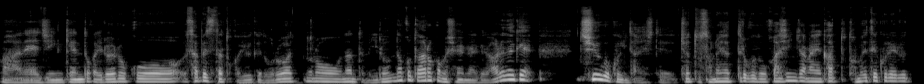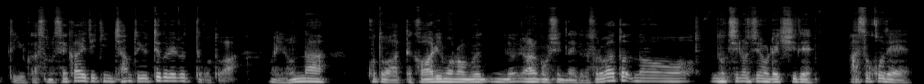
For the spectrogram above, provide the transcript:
まあね、人権とかいろいろこう、差別だとか言うけど、俺は、あの、なんていうの、いろんなことあるかもしれないけど、あれだけ中国に対して、ちょっとそのやってることおかしいんじゃないかと止めてくれるっていうか、その世界的にちゃんと言ってくれるってことは、まあいろんなことはあって変わり者もあるかもしれないけど、それはと、あの、後々の歴史で、あそこで、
